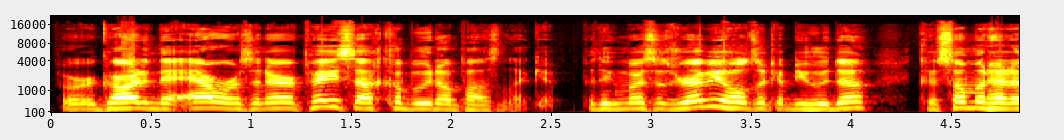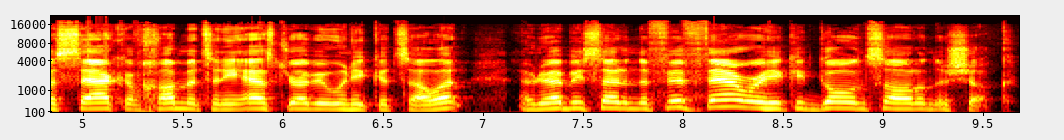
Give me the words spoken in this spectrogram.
But regarding the hours and Erev Pesach, we don't pass like him. But the Gemara says Rabbi holds like Rabbi Yehuda because someone had a sack of chametz and he asked Rabbi when he could sell it, and Rabbi said in the fifth hour he could go and sell it on the shuk.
